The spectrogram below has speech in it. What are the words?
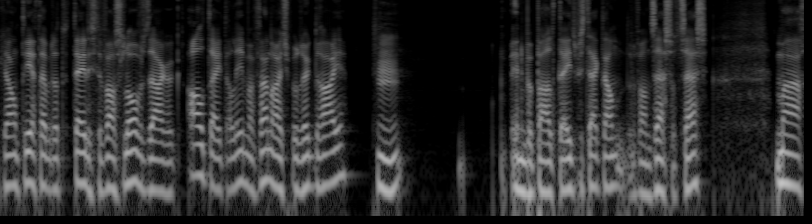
gehanteerd hebben... dat we tijdens de vastlovensdagen altijd alleen maar Venra's product draaien. Mm. In een bepaald tijdsbestek dan, van 6 tot 6. Maar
